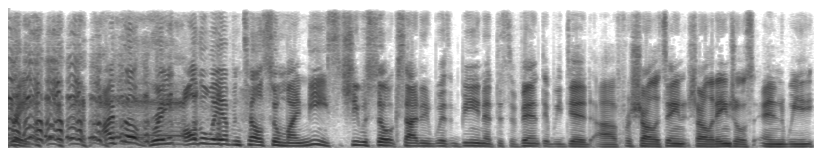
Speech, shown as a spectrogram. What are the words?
great. I felt great all the way up until so my niece she was so excited with being at this event that we did uh, for Charlotte's Charlotte Angels and we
